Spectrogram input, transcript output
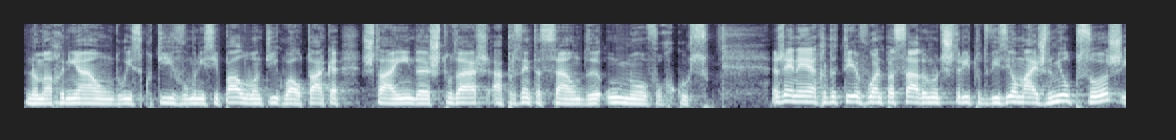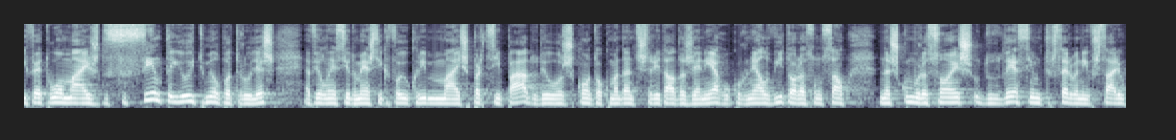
numa reunião do Executivo Municipal, o antigo autarca está ainda a estudar a apresentação de um novo recurso. A GNR deteve o ano passado no distrito de Viseu mais de mil pessoas, efetuou mais de 68 mil patrulhas. A violência doméstica foi o crime mais participado, deu hoje conta ao comandante distrital da GNR, o coronel Vítor Assunção, nas comemorações do 13º aniversário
